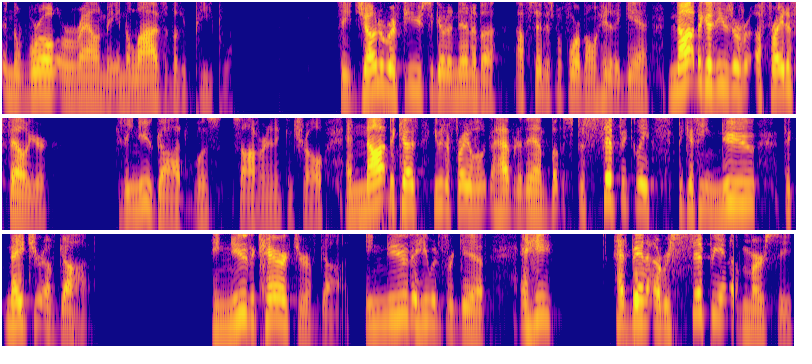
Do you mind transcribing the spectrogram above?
in the world around me, in the lives of other people. See, Jonah refused to go to Nineveh. I've said this before, but I won't hit it again. Not because he was afraid of failure, because he knew God was sovereign and in control, and not because he was afraid of what would happen to them, but specifically because he knew the nature of God. He knew the character of God. He knew that he would forgive. And he had been a recipient of mercy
